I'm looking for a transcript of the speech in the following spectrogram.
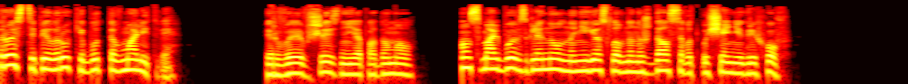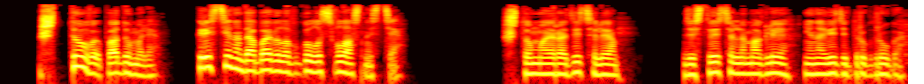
Трой сцепил руки, будто в молитве. Впервые в жизни я подумал... Он с мольбой взглянул на нее, словно нуждался в отпущении грехов. «Что вы подумали?» Кристина добавила в голос властности. «Что мои родители действительно могли ненавидеть друг друга».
